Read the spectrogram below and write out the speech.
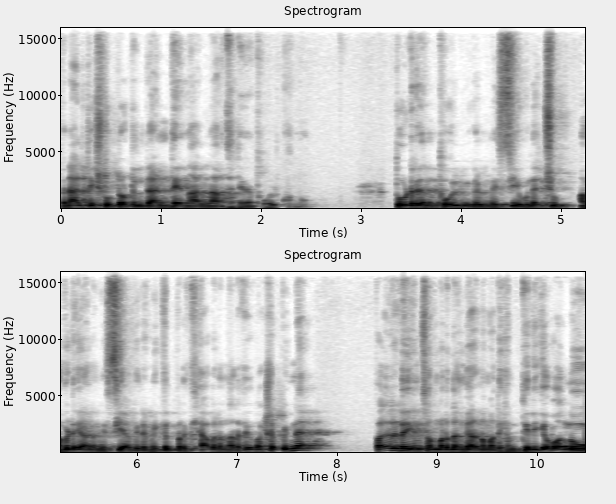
പെനാൽറ്റി ഷൂട്ടൌട്ടിൽ രണ്ടേ നാലിന് അർജന്റീന തോൽക്കുന്നു. തുടരുന്ന തോൽവികൾ മെസ്സിയെ ഉലച്ചു. അവിടെയാണ് മെസ്സി ആ വിരമിക്കൽ പ്രഖ്യാപനം നടത്തിയത്. പക്ഷെ പിന്നെ പലരുടെയും സമ്മർദ്ദം കാരണം അദ്ദേഹം തിരികെ വന്നു.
